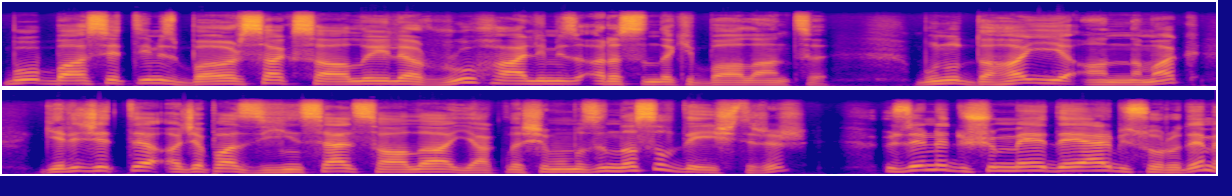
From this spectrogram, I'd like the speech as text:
Bu bahsettiğimiz bağırsak sağlığıyla ruh halimiz arasındaki bağlantı. Bunu daha iyi anlamak, gelecekte acaba zihinsel sağlığa yaklaşımımızı nasıl değiştirir? Üzerine düşünmeye değer bir soru değil mi?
